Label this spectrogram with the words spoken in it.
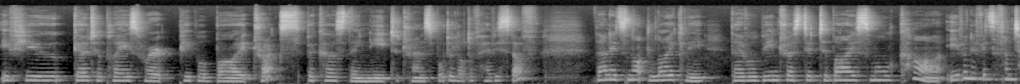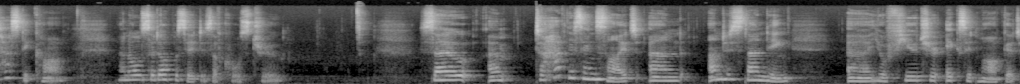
if you go to a place where people buy trucks because they need to transport a lot of heavy stuff, then it's not likely they will be interested to buy a small car, even if it's a fantastic car. And also the opposite is, of course, true. So, um, to have this insight and understanding uh, your future exit market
